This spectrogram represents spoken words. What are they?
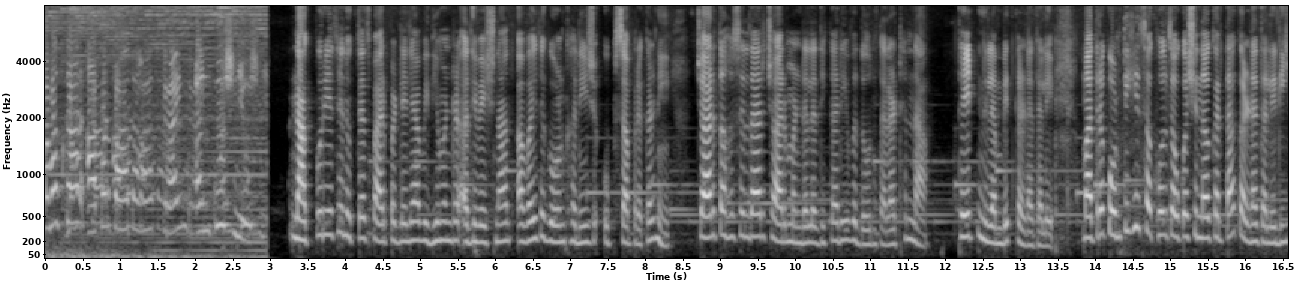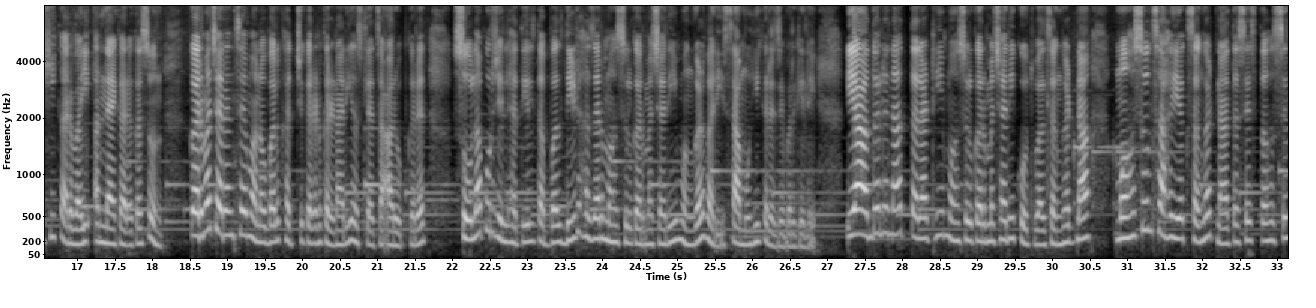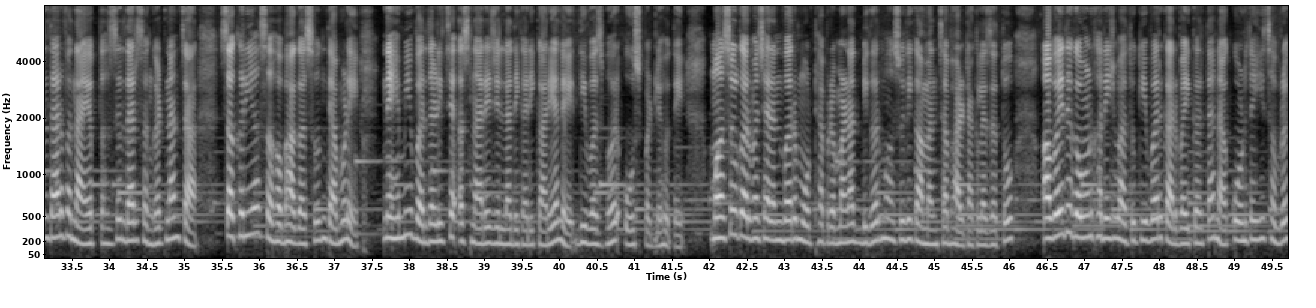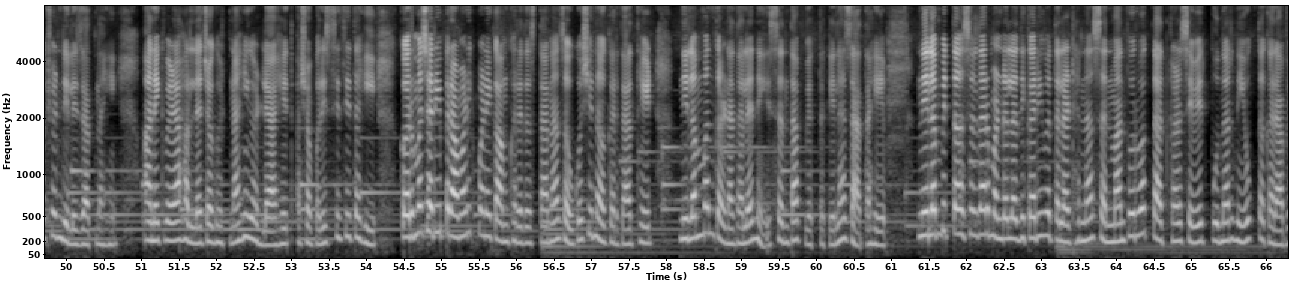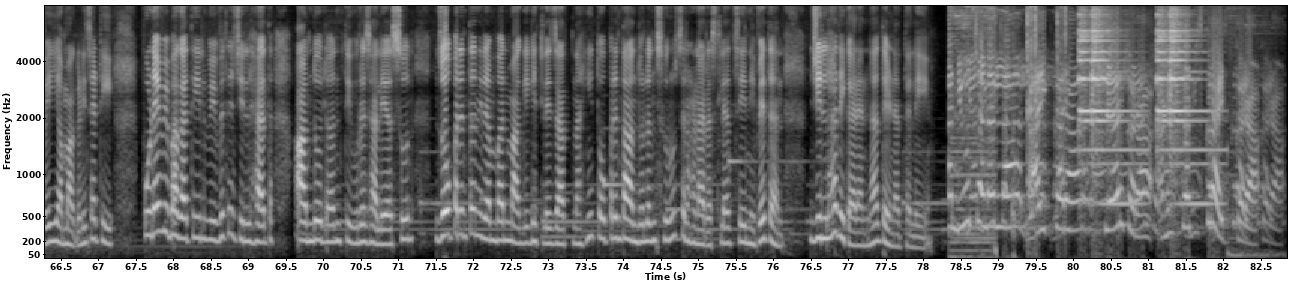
नमस्कार आपण पाहत आहात क्राईम अंकुश न्यूज नागपूर येथे नुकत्याच पार पडलेल्या विधिमंडळ अधिवेशनात अवैध गोण खनिज उपसा प्रकरणी चार तहसीलदार चार मंडल अधिकारी व दोन तलाठ्यांना थेट निलंबित करण्यात आले. मात्र कोणतीही सखोल चौकशी न करता करण्यात आलेली ही कारवाई अन्यायकारक असून कर्मचाऱ्यांचे मनोबल खच्चीकरण करणारी असल्याचा आरोप करत सोलापूर जिल्ह्यातील तब्बल दीड हजार महसूल कर्मचारी मंगळवारी सामूहिक रजेवर गेले. या आंदोलनात तलाठी महसूल कर्मचारी कोतवाल संघटना महसूल सहाय्यक संघटना तसेच तहसीलदार व नायब तहसीलदार संघटनांचा सक्रिय सहभाग असून त्यामुळे नेहमी वर्दळीचे असणारे जिल्हाधिकारी कार्यालय दिवसभर ओस पडले होते. महसूल कर्मचाऱ्यांवर मोठ्या प्रमाणात बिगर महसुली कामांचा भार टाकला जातो. अवैध गौण खनिज वाहतुकीवर कारवाई करताना कोणतेही संरक्षण दिले जात नाही. अनेक वेळा हल्ल्याच्या घटनाही घडल्या आहेत अशा परिस्थितीतही कर्मचारी प्रामाणिकपणे काम करत असताना चौकशी न करता थेट निलंबन करण्यात आल्याने संताप व्यक्त केला जात आहे. निलंबित तहसीलदार मंडल अधिकारी व तलाठ्यांना सन्मानपूर्वक तात्काळ सेवेत पुनर्नियुक्त करावे या मागणीसाठी पुणे विभागातील विविध जिल्ह्यात आंदोलन तीव्र झाले असून जोपर्यंत निलंबन मागे घेतले जात नाही तोपर्यंत आंदोलन सुरूच राहणार असल्याचे निवेदन जिल्हाधिकाऱ्यांना देण्यात आले. न्यूज चॅनलला लाईक करा शेअर करा आणि सबस्क्राईब करा.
